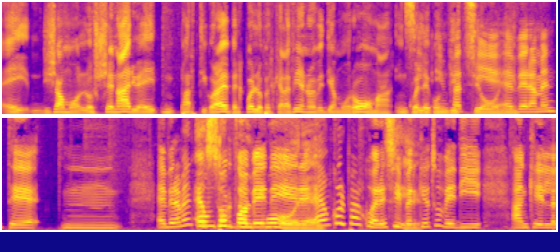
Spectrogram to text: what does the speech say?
e diciamo lo scenario è particolare per quello perché alla fine noi vediamo Roma in quelle Sì, condizioni. Infatti è veramente. mm, è veramente È un colpo al vedere. cuore. È un colpo al cuore, sì, Sì. perché tu vedi anche il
